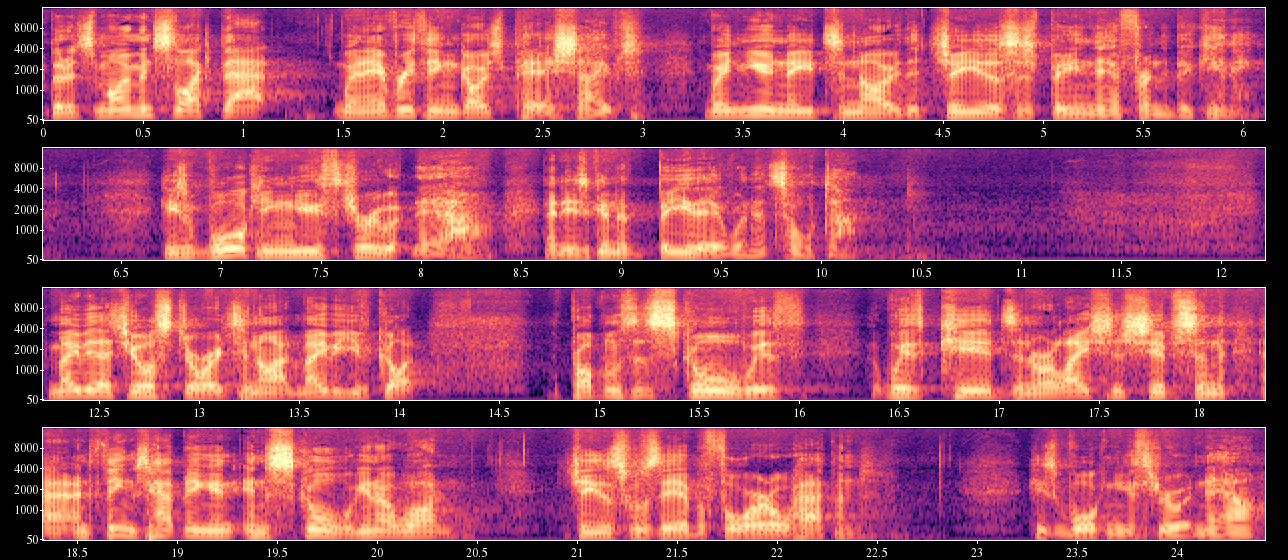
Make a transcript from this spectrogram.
But it's moments like that when everything goes pear shaped, when you need to know that Jesus has been there from the beginning. He's walking you through it now, and He's going to be there when it's all done. Maybe that's your story tonight. Maybe you've got problems at school with, with kids and relationships and, and things happening in, in school. You know what? Jesus was there before it all happened. He's walking you through it now,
